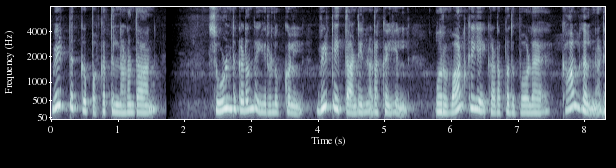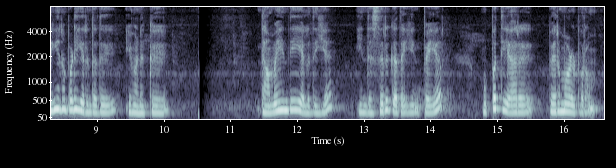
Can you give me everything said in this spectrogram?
வீட்டுக்கு பக்கத்தில் நடந்தான். சூழ்ந்து கிடந்த இருளுக்குள் வீட்டை தாண்டி நடக்கையில் ஒரு வாழ்க்கையை கடப்பது போல கால்கள் நடுங்கினபடி இருந்தது இவனுக்கு. தமயந்தி எழுதிய இந்த சிறுகதையின் பெயர் முப்பத்தி ஆறு பெருமாள்புரம்.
